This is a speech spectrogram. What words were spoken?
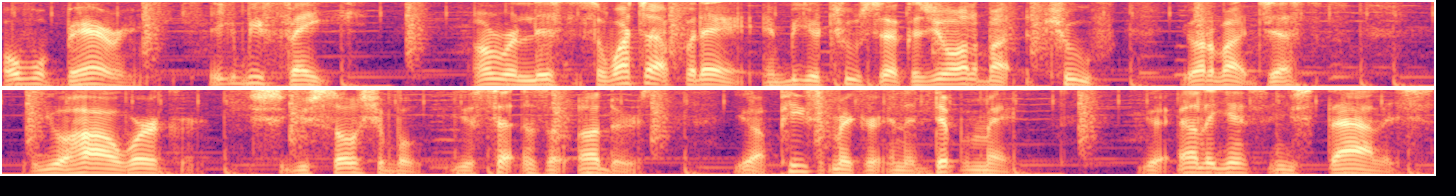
overbearing. You can be fake, unrealistic. So watch out for that and be your true self because you're all about the truth. You're all about justice. You're a hard worker. You're sociable. You're acceptance of others. You're a peacemaker and a diplomat. You're elegant and you're stylish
